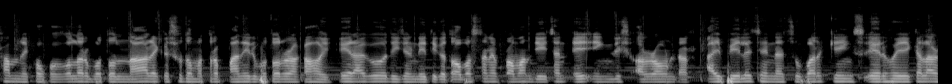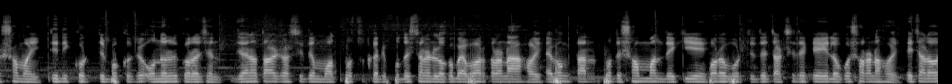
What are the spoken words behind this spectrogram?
সামনে কোকাকোলার বোতল না রেখে শুধুমাত্র পানির বোতল রাখা হয়। এর আগেও নিজের নীতিগত অবস্থানের প্রমাণ দিয়েছেন এই English allrounder. IPL Chennai Super Kings এর হয়ে খেলার সময় তিনি কর্তৃপক্ষকে অনুরোধ করেছেন যেন তার জার্সিতে মদ প্রস্তুতকারী প্রতিষ্ঠানের লোগো ব্যবহার করা না হয় এবং তার প্রতি সম্মান দেখিয়ে পরবর্তীতে জার্সি থেকে এই লোগো সরানো হয়। এছাড়াও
